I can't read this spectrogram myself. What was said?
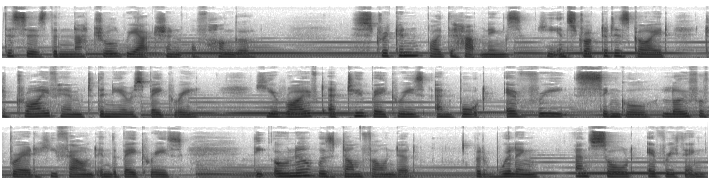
This is the natural reaction of hunger. Stricken by the happenings, he instructed his guide to drive him to the nearest bakery he arrived at two bakeries and bought every single loaf of bread he found in the bakeries. The owner was dumbfounded, but willing and sold everything.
